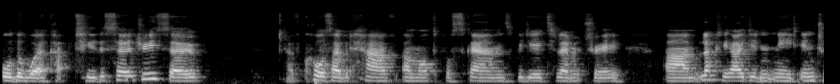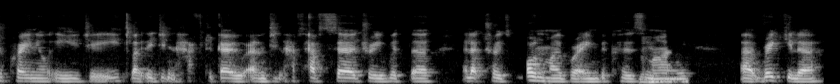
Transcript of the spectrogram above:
all the work up to the surgery. So of course, I would have uh, multiple scans, video telemetry. Um, luckily, I didn't need intracranial EEG. Like they didn't have to go and didn't have to have surgery with the electrodes on my brain because mm -hmm. my uh, regular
